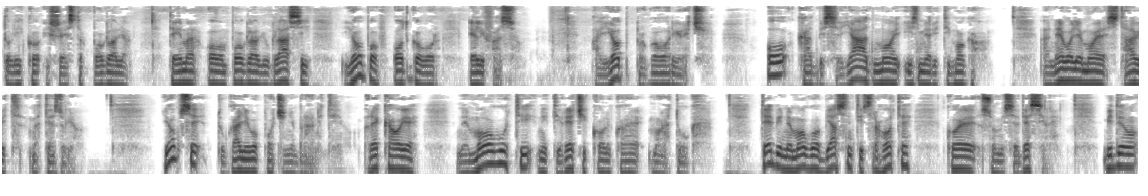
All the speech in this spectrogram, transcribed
Toliko i šestog poglavlja. Tema ovom poglavlju glasi Jobov odgovor Elifasu. A Job progovori reče, o, kad bi se jad moj izmjeriti mogao, a nevolje moje stavit na tezulju. Job se tugaljivo počinje braniti. Rekao je, ne mogu ti niti reći koliko je moja tuga. Tebi ne mogu objasniti strahote koje su mi se desile. Vidio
